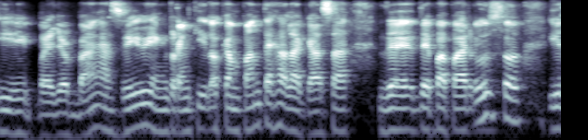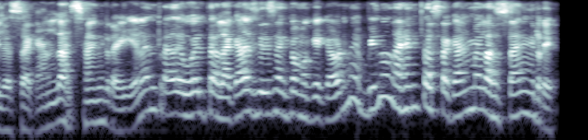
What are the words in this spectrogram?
Y pues ellos van así, bien tranquilos, campantes a la casa de, de papá ruso y le sacan la sangre. Y él entra de vuelta a la casa y dicen como que cabrones, vino la gente a sacarme la sangre.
